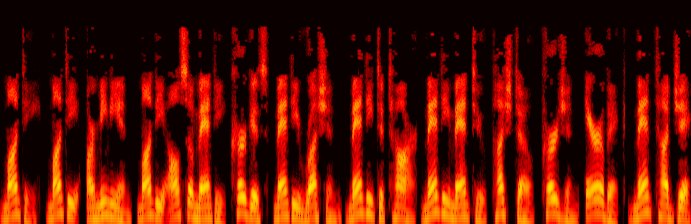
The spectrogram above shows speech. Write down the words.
Monty, Monty, Armenian, Monty also Manti, Kyrgyz, Manti Russian, Manti Tatar, Manti Mantu, Pashto, Persian, Arabic, Mant Tajik,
